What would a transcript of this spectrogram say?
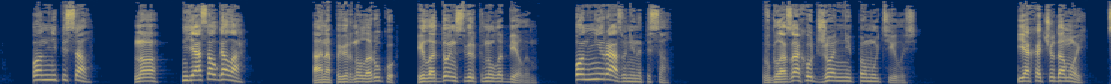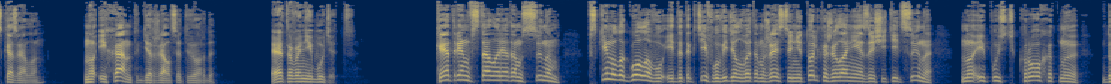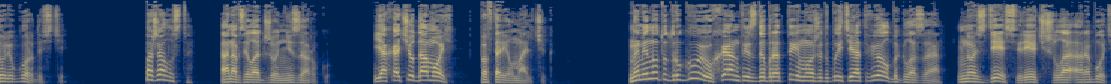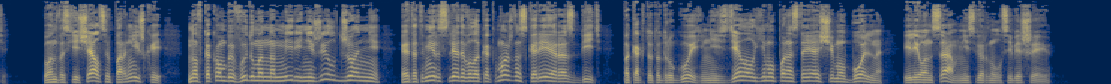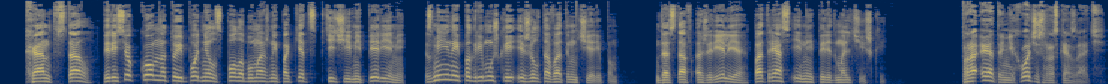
«Он не писал». «Но...» «Я солгала». Она повернула руку, и ладонь сверкнула белым. «Он ни разу не написал». В глазах у Джонни помутилось. «Я хочу домой», — сказал он. Но и Хант держался твердо. «Этого не будет». Кэтрин встала рядом с сыном, вскинула голову, и детектив увидел в этом жесте не только желание защитить сына, но и пусть крохотную долю гордости. «Пожалуйста». Она взяла Джонни за руку. «Я хочу домой», — повторил мальчик. На минуту-другую Хант из доброты, может быть, и отвел бы глаза, но здесь речь шла о работе. Он восхищался парнишкой, но в каком бы выдуманном мире ни жил Джонни, этот мир следовало как можно скорее разбить, пока кто-то другой не сделал ему по-настоящему больно, или он сам не свернул себе шею. Хант встал, пересек комнату и поднял с пола бумажный пакет с птичьими перьями, змеиной погремушкой и желтоватым черепом. Достав ожерелье, потряс ими перед мальчишкой. «Про это не хочешь рассказать?»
